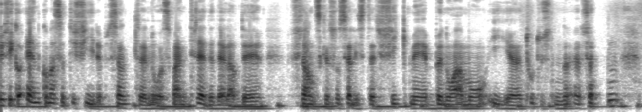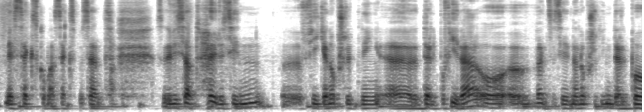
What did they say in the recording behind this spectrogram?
Hun fikk 1,74% noe som er en tredjedel av det franske sosialister fikk med Benoît Hamon i 2017, eh, med 6,6% Så det vil si at høyresiden eh, fikk en oppslutning eh, delt på fire, og venstresiden en oppslutning delt på,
